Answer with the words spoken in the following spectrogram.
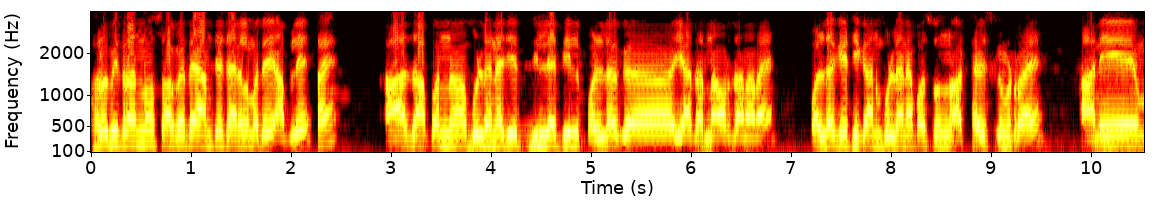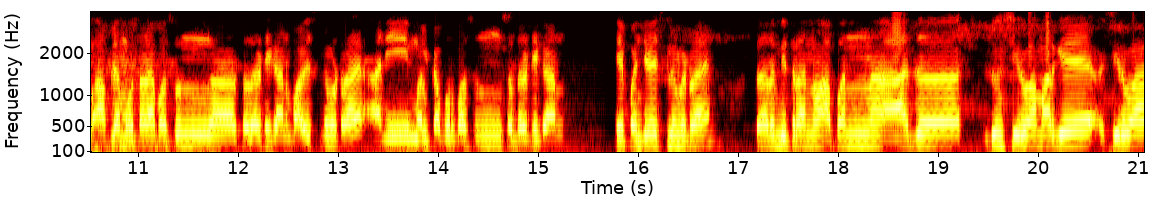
हॅलो मित्रांनो स्वागत आहे आमच्या चॅनलमध्ये आपले. काय? आज आपण बुलढाणा जिल्ह्यातील पलडग या धरणावर जाणार आहे. पलडग हे ठिकाण बुलढाण्यापासून अठ्ठावीस किलोमीटर आहे आणि आपल्या मोताळ्यापासून सदर ठिकाण बावीस किलोमीटर आहे आणि मलकापूरपासून सदर ठिकाण हे पंचेचाळीस किलोमीटर आहे. तर मित्रांनो आपण आज इथून शिरवा मार्गे शिरवा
